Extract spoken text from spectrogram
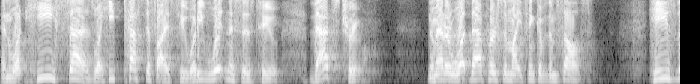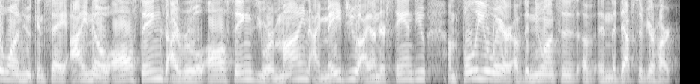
And what he says, what he testifies to, what he witnesses to, that's true. No matter what that person might think of themselves. He's the one who can say, I know all things, I rule all things, you are mine, I made you, I understand you, I'm fully aware of the nuances of, in the depths of your heart.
